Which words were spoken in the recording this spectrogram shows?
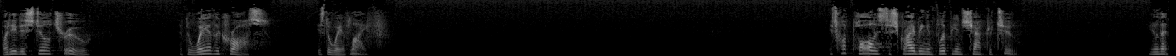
but it is still true that the way of the cross is the way of life. It's what Paul is describing in Philippians chapter 2. You know, that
